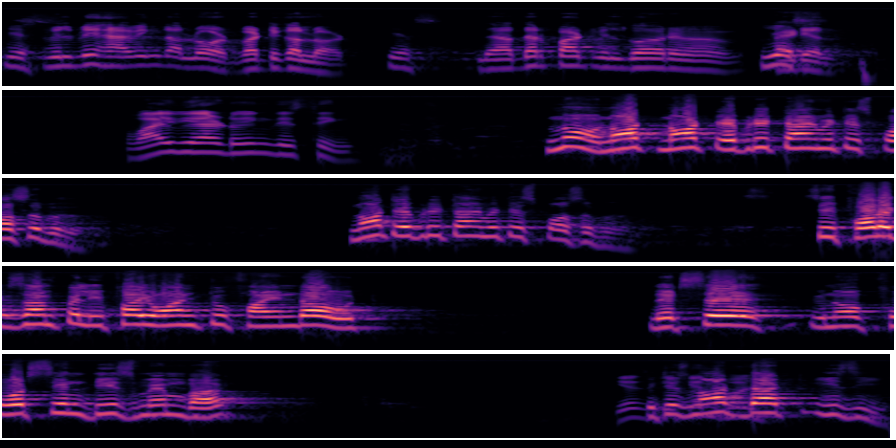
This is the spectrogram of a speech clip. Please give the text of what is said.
Yes. will be having the load, vertical load. Yes. The other part will go uh, Yes. ideal. Why we are doing this thing? No, not, not every time it is possible. Not every time it is possible. See, for example, if I want to find out, let's say, you know, force in this member, Yes, it we is not that easy.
